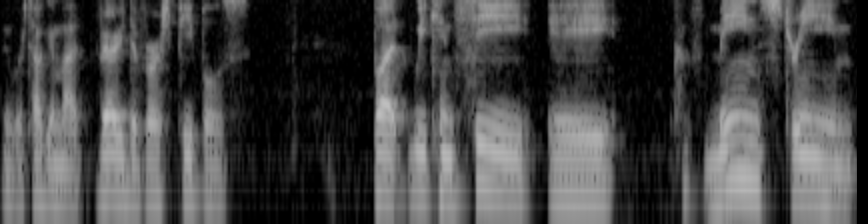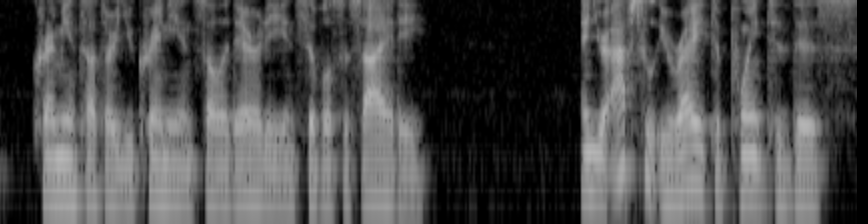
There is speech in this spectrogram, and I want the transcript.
We're talking about very diverse peoples. But we can see a kind of mainstream Crimean Tatar Ukrainian solidarity in civil society. And you're absolutely right to point to this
